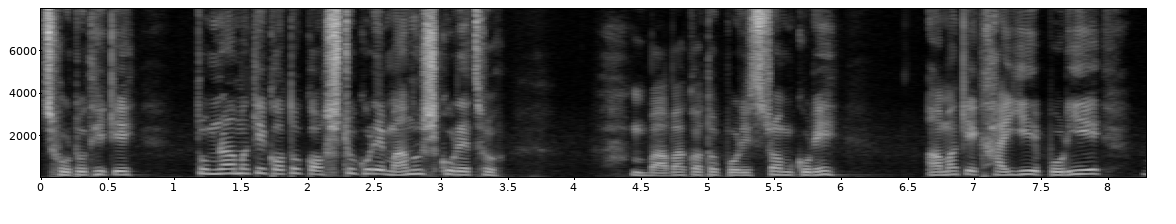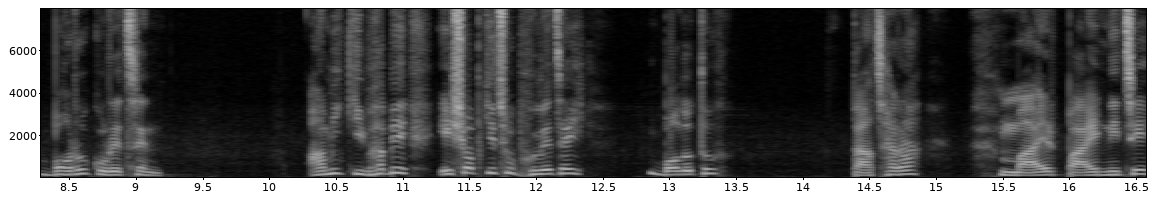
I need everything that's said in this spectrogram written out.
ছোট থেকে তোমরা আমাকে কত কষ্ট করে মানুষ করেছ। বাবা কত পরিশ্রম করে আমাকে খাইয়ে, পড়িয়ে বড় করেছেন। আমি কীভাবে এসব কিছু ভুলে যাই, বলো তো? তাছাড়া মায়ের পায়ের নিচে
